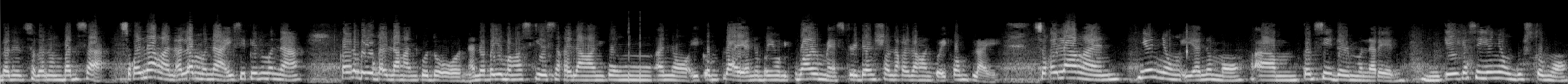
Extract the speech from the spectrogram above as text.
ganun sa ganung bansa. So, kailangan, alam mo na, isipin mo na, kung ano ba yung kailangan ko doon? Ano ba yung mga skills na kailangan kong ano, i-comply? Ano ba yung requirements, credential na kailangan ko i-comply? So, kailangan, yun yung i-ano mo, um, consider mo na rin. Okay? Kasi yun yung gusto mo.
